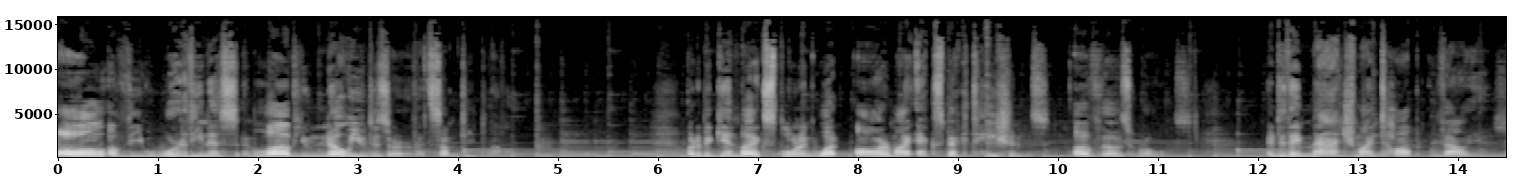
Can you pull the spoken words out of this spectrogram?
all of the worthiness and love you know you deserve at some deep level. Are to begin by exploring what are my expectations of those roles? And do they match my top values?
